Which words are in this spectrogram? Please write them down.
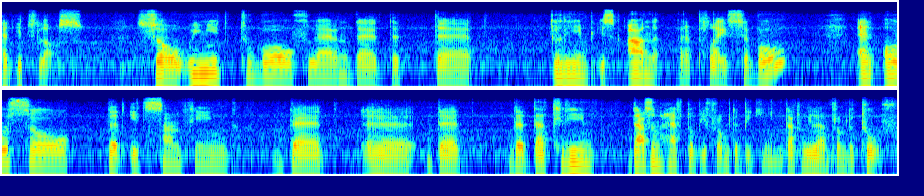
at its loss. So we need to both learn that, that the limb is unreplaceable and also that it's something that uh, that that that limb doesn't have to be from the beginning. That we learn from the tooth.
